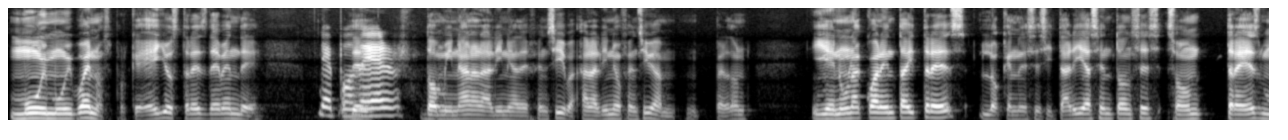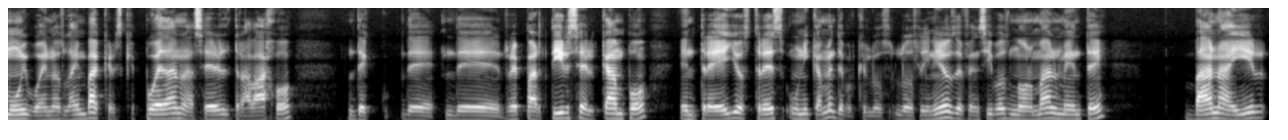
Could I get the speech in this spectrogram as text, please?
muy, muy buenos, porque ellos tres deben de, de poder dominar a la línea defensiva, a la línea ofensiva, perdón. Y en una 43 lo que necesitarías entonces son tres muy buenos linebackers que puedan hacer el trabajo de, de, repartirse el campo entre ellos tres únicamente, porque los, los lineros defensivos normalmente van a ir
